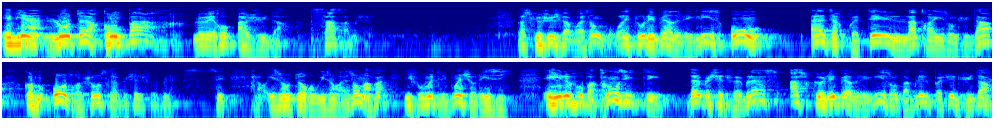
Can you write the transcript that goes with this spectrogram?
eh bien l'auteur compare le héros à Judas. Ça, ça me gêne. Parce que jusqu'à présent, vous comprenez, tous les pères de l'Église ont interprété la trahison de Judas comme autre chose qu'un péché de faiblesse. Alors, ils ont tort ou ils ont raison, mais enfin, il faut mettre les points sur les i. Et il ne faut pas transiter d'un péché de faiblesse à ce que les pères de l'Église ont appelé le péché de Judas.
